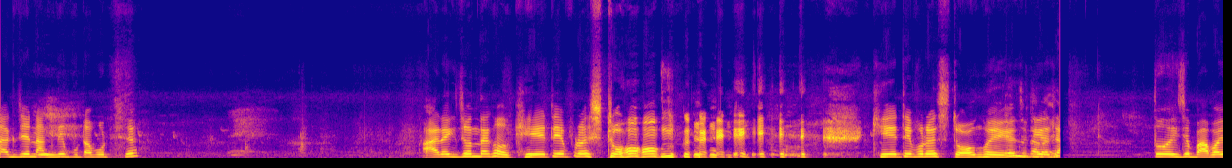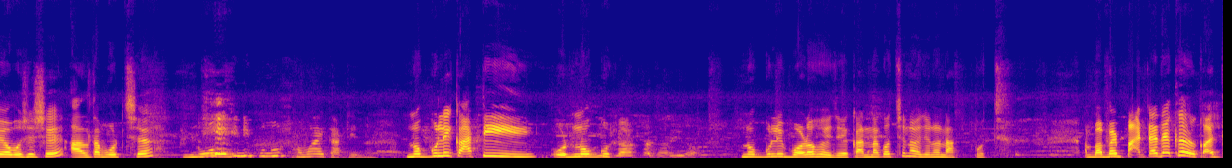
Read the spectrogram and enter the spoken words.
লাগছে নাক দিয়ে ফুটা পড়ছে। আরেকজন দেখো খেয়েটে পুরো স্ট্রং খেয়েটে পুরো স্ট্রং হয়ে গেছে ঠিক আছে? তো এই যে বাবাই অবশেষে আলতা পড়ছে। কোনো সময় কাটে না। নখগুলি কাটি। ওর নখগুলি নখগুলি বড় হয়ে যায় কান্না করছে না ওই জন্য নাক পড়ছে। বাবার পাটা দেখো কত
